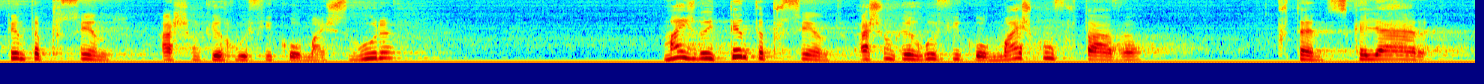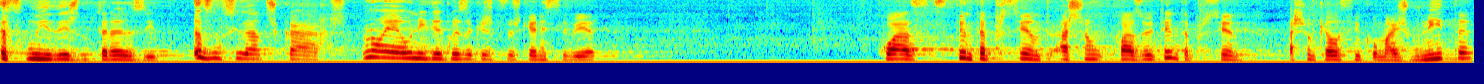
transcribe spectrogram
70% acham que a rua ficou mais segura. Mais de 80% acham que a rua ficou mais confortável. Portanto, se calhar a fluidez do trânsito, a velocidade dos carros, não é a única coisa que as pessoas querem saber. Quase 70%, acham, quase 80% acham que ela ficou mais bonita,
